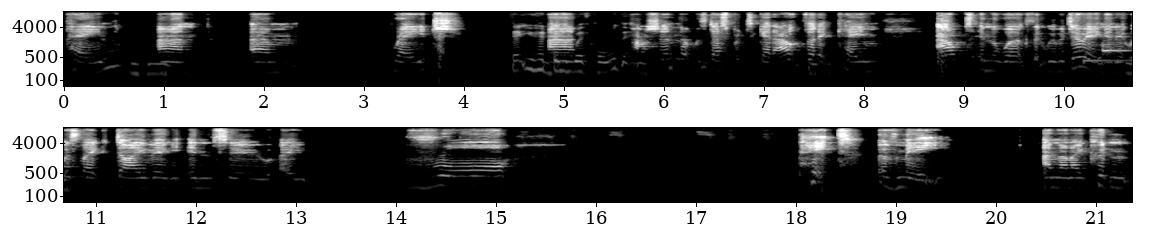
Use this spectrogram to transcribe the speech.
pain mm -hmm. and um, rage that you had been withholding passion that was desperate to get out that it came out in the work that we were doing and it was like diving into a raw pit of me and then I couldn't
